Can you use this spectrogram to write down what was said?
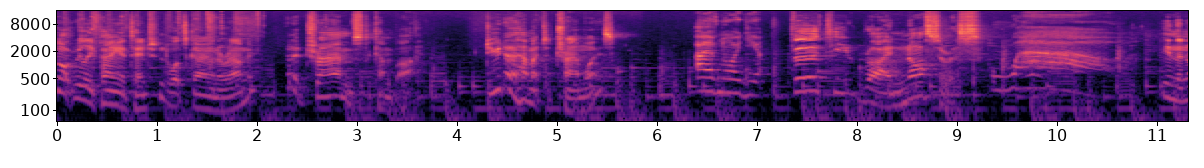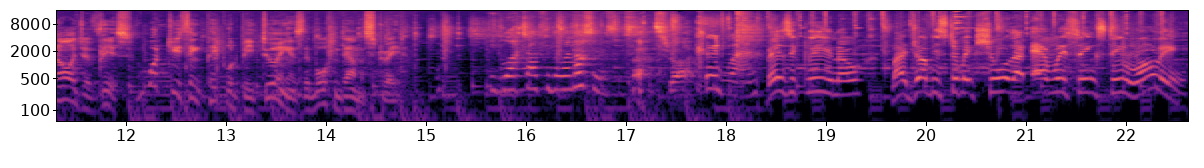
not really paying attention to what's going on around me, and a tram's to come by. Do you know how much a tram weighs? I have no idea. 30 rhinoceros. Wow. In the knowledge of this, what do you think people would be doing as they're walking down the street? You'd watch out for the rhinoceroses. That's right. Good one. Basically, you know, my job is to make sure that everything's still rolling.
